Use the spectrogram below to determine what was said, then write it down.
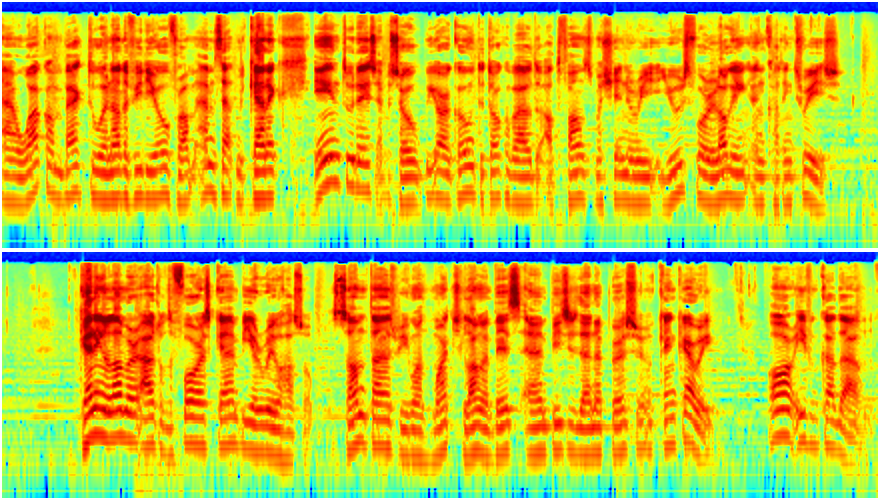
and welcome back to another video from MZ Mechanic. In today's episode we are going to talk about the advanced machinery used for logging and cutting trees. Getting lumber out of the forest can be a real hassle. Sometimes we want much longer bits and pieces than a person can carry, or even cut down.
